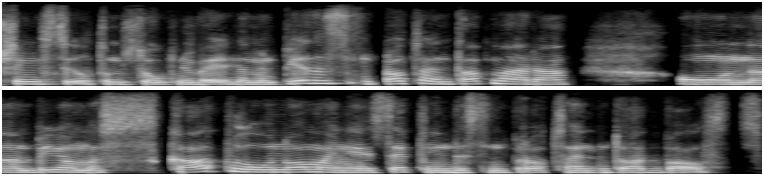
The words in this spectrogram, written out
Šim siltumsūkņu veidam ir 50% apmērā, un biomas katlu nomaiņai 70% atbalsts.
